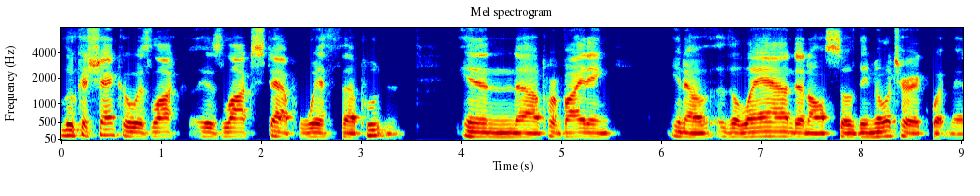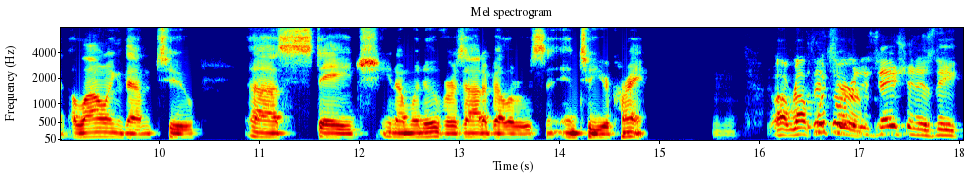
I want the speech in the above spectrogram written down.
Lukashenko is lock is lockstep with uh, Putin in uh, providing you know the land and also the military equipment, allowing them to uh, stage you know maneuvers out of Belarus into Ukraine. Mm-hmm. Uh, Ralph, what's your organization? Is the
